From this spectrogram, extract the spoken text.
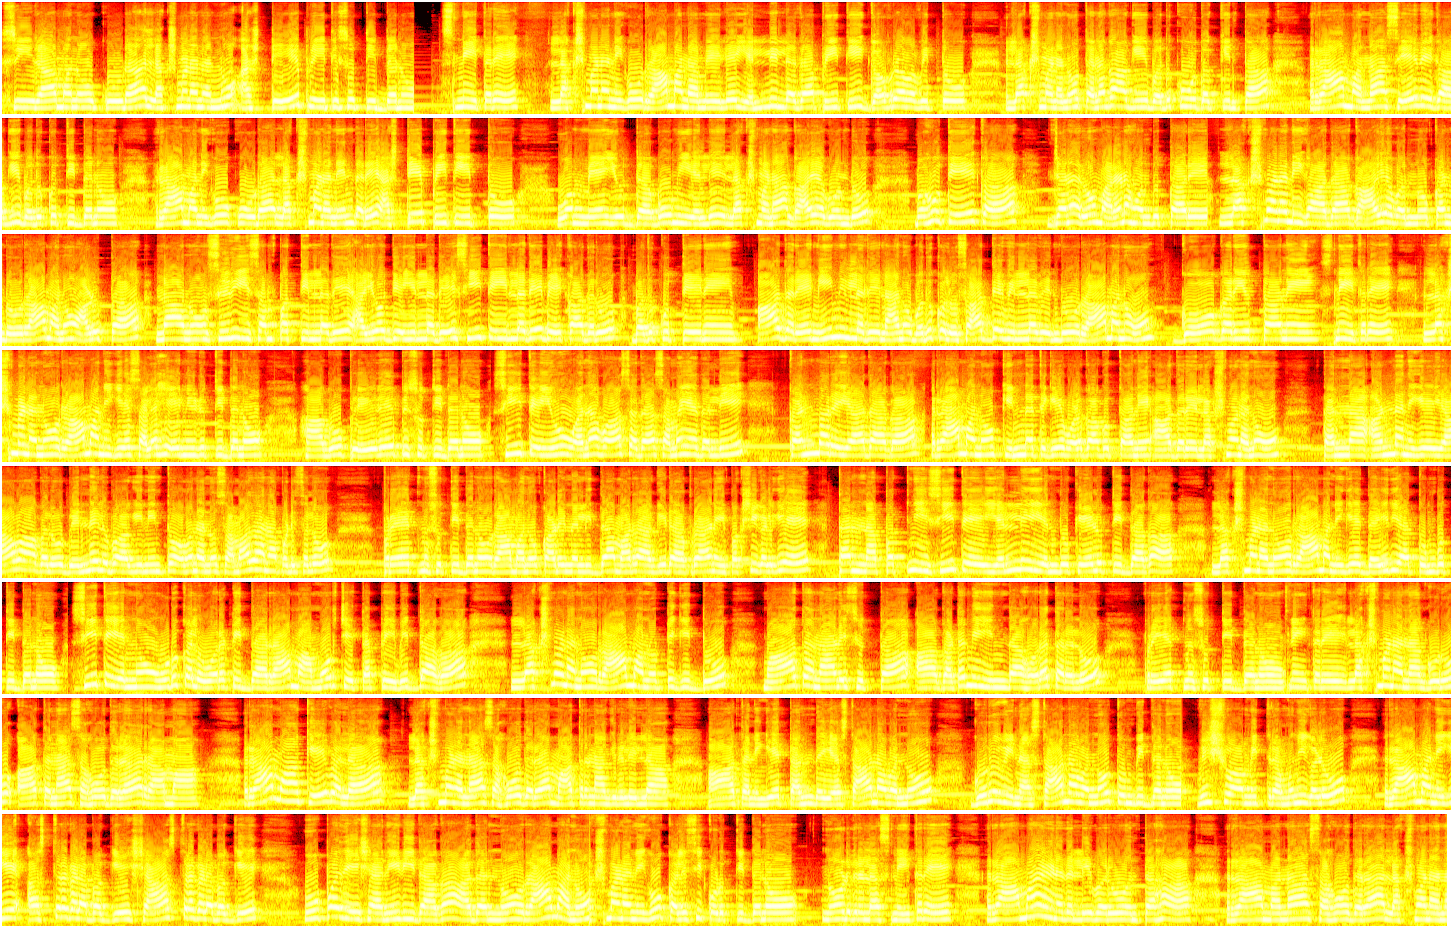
ಶ್ರೀರಾಮನು ಕೂಡ ಲಕ್ಷ್ಮಣನನ್ನು ಅಷ್ಟೇ ಪ್ರೀತಿಸುತ್ತಿದ್ದನು. ಸ್ನೇಹಿತರೆ, ಲಕ್ಷ್ಮಣನಿಗೂ ರಾಮನ ಮೇಲೆ ಎಲ್ಲಿಲ್ಲದ ಪ್ರೀತಿ ಗೌರವವಿತ್ತು. ಲಕ್ಷ್ಮಣನು ತನಗಾಗಿ ಬದುಕುವುದಕ್ಕಿಂತ ರಾಮನ ಸೇವೆಗಾಗಿ ಬದುಕುತ್ತಿದ್ದನು. ರಾಮನಿಗೂ ಕೂಡ ಲಕ್ಷ್ಮಣನೆಂದರೆ ಅಷ್ಟೇ ಪ್ರೀತಿ ಇತ್ತು ಒಮ್ಮೆ ಯುದ್ಧ ಭೂಮಿಯಲ್ಲಿ ಲಕ್ಷ್ಮಣ ಗಾಯಗೊಂಡು ಬಹುತೇಕ ಜನರು ಮರಣ ಹೊಂದುತ್ತಾರೆ. ಲಕ್ಷ್ಮಣನಿಗಾದ ಗಾಯವನ್ನು ಕಂಡು ರಾಮನು ಅಳುತ್ತಾ, ನಾನು ಸಿರಿ ಸಂಪತ್ತಿಲ್ಲದೆ, ಅಯೋಧ್ಯೆ ಇಲ್ಲದೆ, ಸೀತೆ ಇಲ್ಲದೆ ಬೇಕಾದರೂ ಬದುಕುತ್ತೇನೆ. ಆದರೆ ನೀನಿಲ್ಲದೆ ನಾನು ಬದುಕಲು ಸಾಧ್ಯವಿಲ್ಲವೆಂದು ರಾಮನು ಗೋಗರಿಯುತ್ತಾನೆ. ಸ್ನೇಹಿತರೆ, ಲಕ್ಷ್ಮಣನು ರಾಮನಿಗೆ ಸಲಹೆ ನೀಡುತ್ತಿದ್ದನು ಹಾಗೂ ಪ್ರೇರೇಪಿಸುತ್ತಿದ್ದನು. ಸೀತೆಯು ವನವಾಸದ ಸಮಯದಲ್ಲಿ ಕಣ್ಮರೆಯಾದಾಗ ರಾಮನು ಖಿನ್ನತೆಗೆ ಒಳಗಾಗುತ್ತಾನೆ. ಆದರೆ ಲಕ್ಷ್ಮಣನು ತನ್ನ ಅಣ್ಣನಿಗೆ ಯಾವಾಗಲೂ ಬೆನ್ನೆಲುಬಾಗಿ ನಿಂತು ಅವನನ್ನು ಸಮಾಧಾನಪಡಿಸಲು ಪ್ರಯತ್ನಿಸುತ್ತಿದ್ದನು. ರಾಮನು ಕಾಡಿನಲ್ಲಿದ್ದ ಮರ, ಗಿಡ, ಪ್ರಾಣಿ, ಪಕ್ಷಿಗಳಿಗೆ ತನ್ನ ಪತ್ನಿ ಸೀತೆ ಎಲ್ಲಿ ಎಂದು ಕೇಳುತ್ತಿದ್ದಾಗ ಲಕ್ಷ್ಮಣನು ರಾಮನಿಗೆ ಧೈರ್ಯ ತುಂಬುತ್ತಿದ್ದನು. ಸೀತೆಯನ್ನು ಹುಡುಕಲು ಹೊರಟಿದ್ದ ರಾಮ ಮೂರ್ಛೆ ತಪ್ಪಿ ಬಿದ್ದಾಗ ಲಕ್ಷ್ಮಣನು ರಾಮನೊಟ್ಟಿಗಿದ್ದು ಮಾತನಾಡಿಸುತ್ತಾ ಆ ಘಟನೆಯಿಂದ ಹೊರತರಲು ಪ್ರಯತ್ನಿಸುತ್ತಿದ್ದನು. ಸ್ನೇಹಿತರೆ, ಲಕ್ಷ್ಮಣನ ಗುರು ಆತನ ಸಹೋದರ ರಾಮ. ರಾಮ ಕೇವಲ ಲಕ್ಷ್ಮಣನ ಸಹೋದರ ಮಾತ್ರನಾಗಿರಲಿಲ್ಲ. ಆತನಿಗೆ ತಂದೆಯ ಸ್ಥಾನವನ್ನು, ಗುರುವಿನ ಸ್ಥಾನವನ್ನು ತುಂಬಿದ್ದನು. ವಿಶ್ವಾಮಿತ್ರ ಮುನಿಗಳು ರಾಮನಿಗೆ ಅಸ್ತ್ರಗಳ ಬಗ್ಗೆ, ಶಾಸ್ತ್ರಗಳ ಬಗ್ಗೆ ಉಪದೇಶ ನೀಡಿದಾಗ ಅದನ್ನು ರಾಮನು ಲಕ್ಷ್ಮಣನಿಗೂ ಕಲಿಸಿಕೊಡುತ್ತಿದ್ದನು. ನೋಡಿದ್ರಲ್ಲ ಸ್ನೇಹಿತರೆ, ರಾಮಾಯಣದಲ್ಲಿ ಬರುವಂತಹ ರಾಮನ ಸಹೋದರ ಲಕ್ಷ್ಮಣನ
